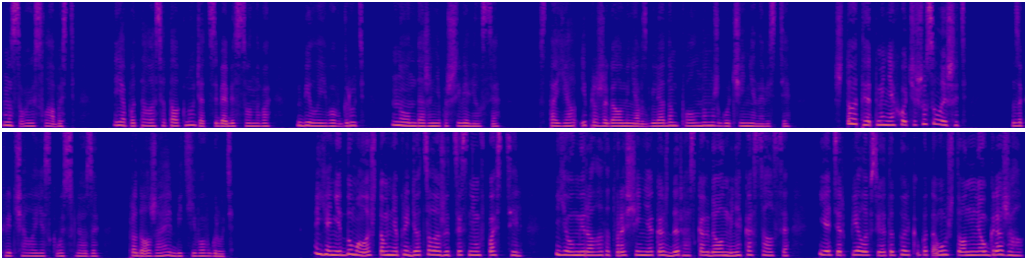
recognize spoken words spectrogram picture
на свою слабость. Я пыталась оттолкнуть от себя бессонного, била его в грудь, но он даже не пошевелился. Стоял и прожигал меня взглядом, полным жгучей ненависти. «Что ты от меня хочешь услышать?» — закричала я сквозь слезы, продолжая бить его в грудь. «Я не думала, что мне придется ложиться с ним в постель. Я умирала от отвращения каждый раз, когда он меня касался. Я терпела все это только потому, что он мне угрожал.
